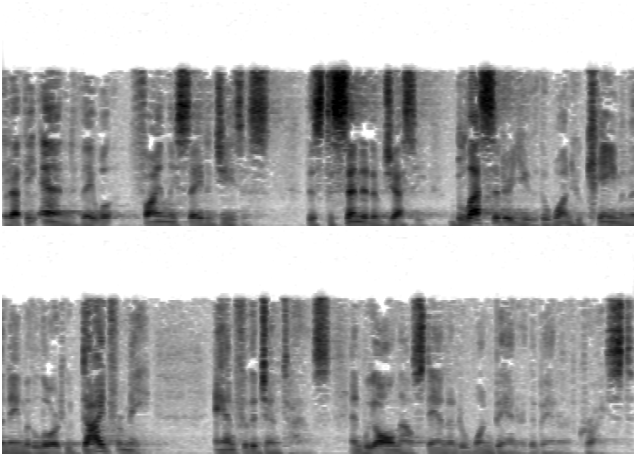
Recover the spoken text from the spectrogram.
But at the end, they will finally say to Jesus, this descendant of Jesse. Blessed are you, the one who came in the name of the Lord, who died for me and for the Gentiles. And we all now stand under one banner, the banner of Christ.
